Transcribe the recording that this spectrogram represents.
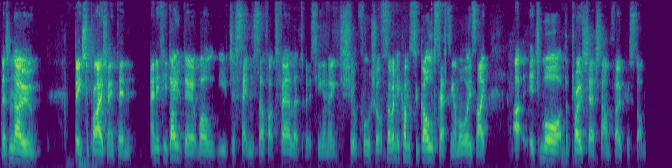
there's no big surprise or anything. And if you don't do it well you've just setting yourself up to fail a little bit so you're going to fall short. So when it comes to goal setting I'm always like uh, it's more the process that I'm focused on.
